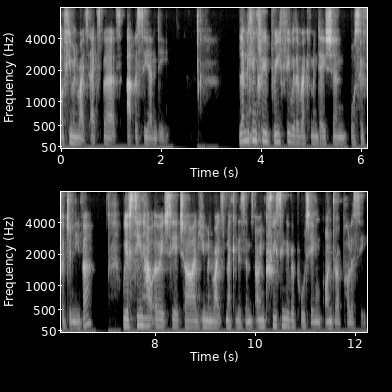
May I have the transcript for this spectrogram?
of human rights experts at the CND. Let me conclude briefly with a recommendation also for Geneva. We have seen how OHCHR and human rights mechanisms are increasingly reporting on drug policy.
